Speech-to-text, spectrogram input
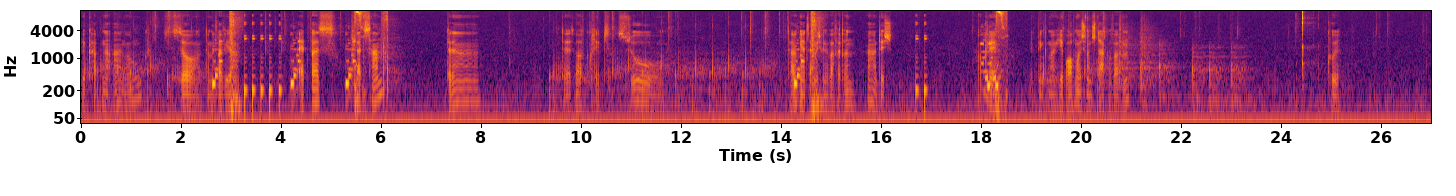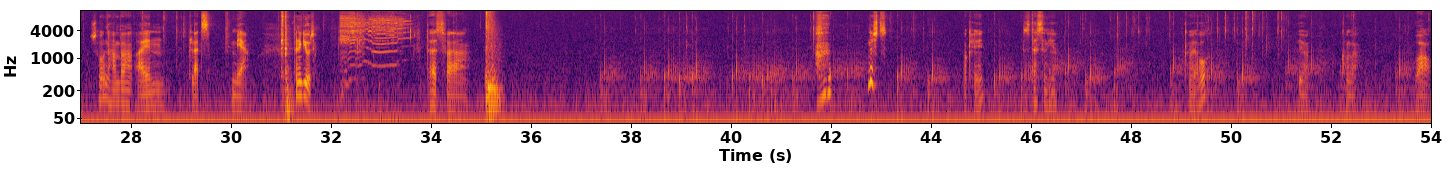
Ich habe eine Ahnung. So, damit wir wieder etwas Platz haben. Tada. Der ist aufgeklebt. So. Da habe ich jetzt eigentlich für eine Waffe drin. Ah, Tisch. Okay. Ich denke mal, hier brauchen wir schon starke Waffen. Cool. Schon haben wir einen Platz mehr. Finde ich gut. Das war... Nichts. Okay. Was ist das denn hier? Können wir da hoch? Ja. Kommen wir. Wow.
